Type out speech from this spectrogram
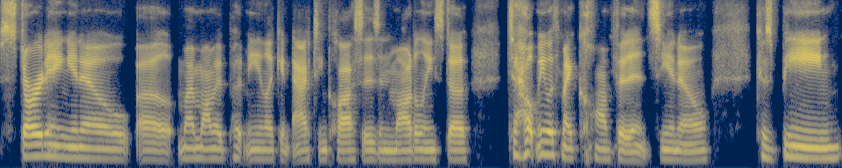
starting you know uh, my mom had put me in like in acting classes and modeling stuff to help me with my confidence you know because being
